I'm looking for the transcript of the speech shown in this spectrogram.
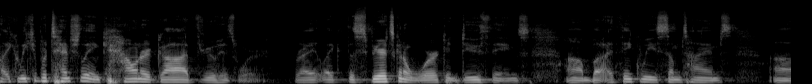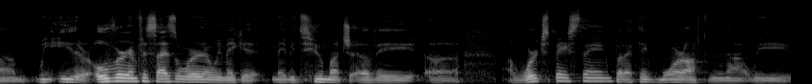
like we could potentially encounter God through His Word, right? Like the Spirit's going to work and do things, um, but I think we sometimes um, we either overemphasize the Word and we make it maybe too much of a uh, a works-based thing, but I think more often than not we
